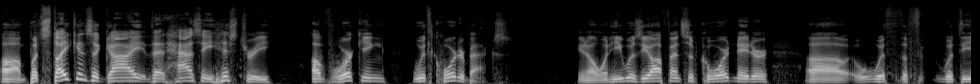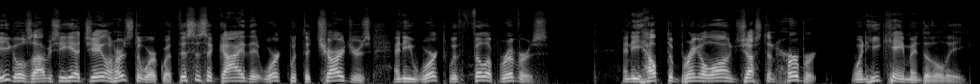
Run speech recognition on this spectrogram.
Um, but Steichen's a guy that has a history of working with quarterbacks. You know, when he was the offensive coordinator uh, with the with the Eagles. Obviously, he had Jalen Hurts to work with. This is a guy that worked with the Chargers, and he worked with Philip Rivers, and he helped to bring along Justin Herbert when he came into the league.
